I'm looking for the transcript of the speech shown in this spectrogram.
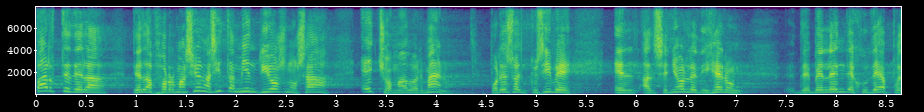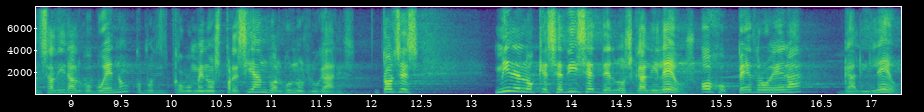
parte de la, de la, formación. Así también Dios nos ha hecho, amado hermano. Por eso inclusive al Señor le dijeron, de Belén de Judea puede salir algo bueno, como, como menospreciando algunos lugares. Entonces, mire lo que se dice de los galileos. Ojo, Pedro era Galileo,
